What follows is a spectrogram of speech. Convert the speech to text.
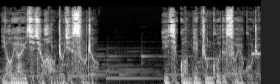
以后要一起去杭州，去苏州，一起逛遍中国的所有古镇。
